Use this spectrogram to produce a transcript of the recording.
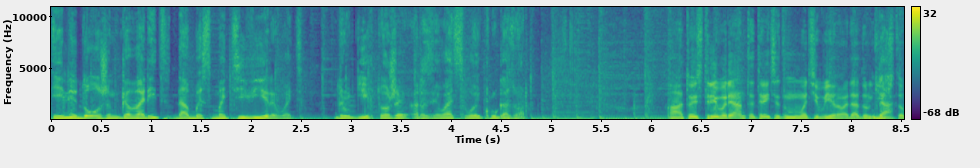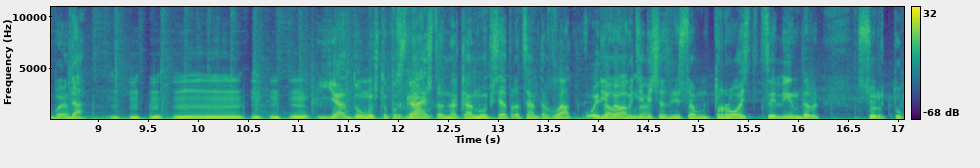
Или должен говорить, дабы смотивировать других тоже развивать свой кругозор? А, то есть три варианта, третий это мотивировать, да, других, Да, чтобы... да. Я думаю, что пускай... Знаешь, что на кону 50%, Влад. Ой, да Либо мы ладно. тебе сейчас внесем трость, цилиндр, сюртук,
